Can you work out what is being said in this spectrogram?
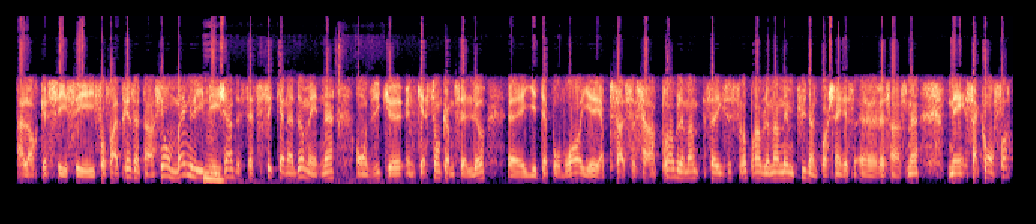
alors que c'est il faut faire très attention. Même les, les, hmm. gens de Statistique Canada maintenant ont dit qu'une question comme celle-là, euh, il était pour voir, il, ça, ça, ça, probablement, ça existera probablement même plus dans le prochain euh, recensement. Mais ça conforte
